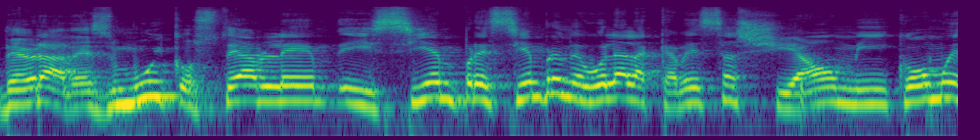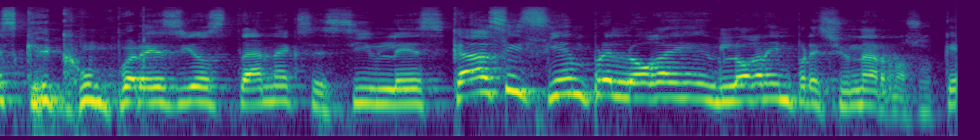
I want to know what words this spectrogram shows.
De verdad, es muy costeable y siempre, siempre me vuela la cabeza Xiaomi. ¿Cómo es que con precios tan accesibles casi siempre logra, logra impresionarnos, ok?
